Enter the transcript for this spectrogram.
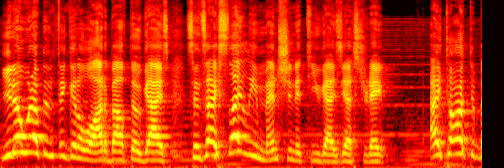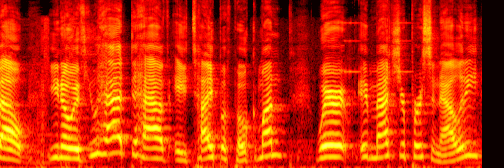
You know what I've been thinking a lot about though, guys? Since I slightly mentioned it to you guys yesterday, I talked about, you know, if you had to have a type of Pokemon where it matched your personality.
